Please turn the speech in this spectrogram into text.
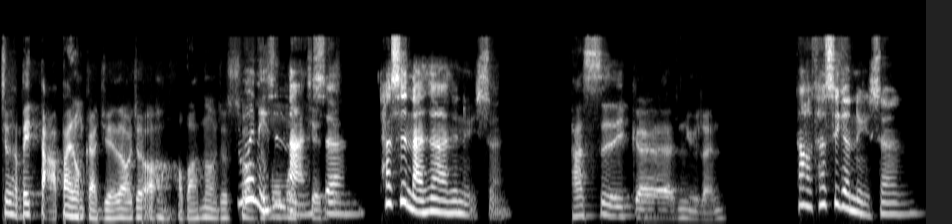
就很被打败那种感觉，然后我就哦好吧，那我就说。因为你是男生，他是男生还是女生？他是一个女人。哦，他是一个女生。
